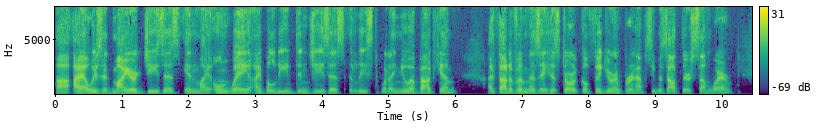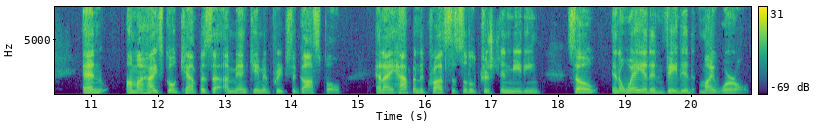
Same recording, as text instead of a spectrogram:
Uh, I always admired Jesus in my own way. I believed in Jesus, at least what I knew about him. I thought of him as a historical figure, and perhaps he was out there somewhere. And on my high school campus, a, man came and preached the gospel, and I happened across this little Christian meeting. So, in a way, it invaded my world.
